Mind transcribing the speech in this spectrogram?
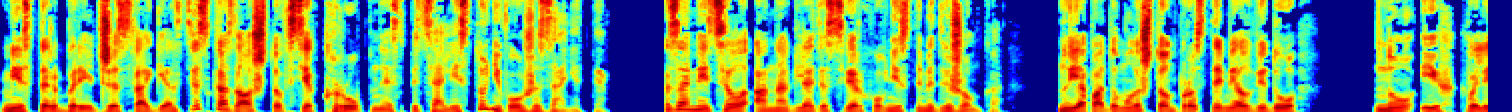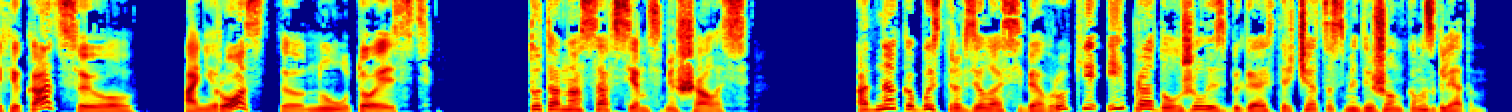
«Мистер Бриджес в агентстве сказал, что все крупные специалисты у него уже заняты», — заметила она, глядя сверху вниз на медвежонка. «Но я подумала, что он просто имел в виду, ну, их квалификацию, а не рост, ну, то есть...» Тут она совсем смешалась. Однако быстро взяла себя в руки и продолжила, избегая встречаться с медвежонком взглядом.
